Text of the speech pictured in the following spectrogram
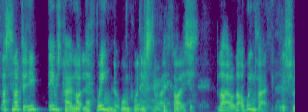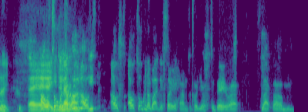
that's enough. He he was playing like left wing at one point yesterday. like like, like a wing back, literally. Hey, I was talking about. I, was, I was I was talking about this. Sorry, Ham, to cut you off today, right? It's like um.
